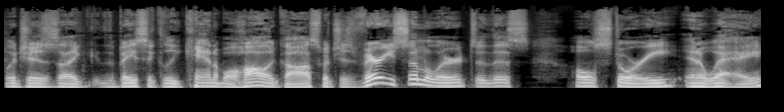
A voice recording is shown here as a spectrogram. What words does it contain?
which is like the basically cannibal holocaust, which is very similar to this whole story in a way.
